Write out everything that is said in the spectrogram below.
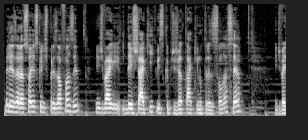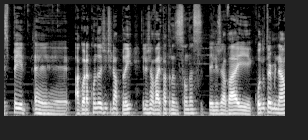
Beleza, era só isso que a gente precisava fazer. A gente vai deixar aqui, que o script já tá aqui no transição da cena. A gente vai. É... Agora, quando a gente dá play, ele já vai para transição da. Ele já vai. Quando terminar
